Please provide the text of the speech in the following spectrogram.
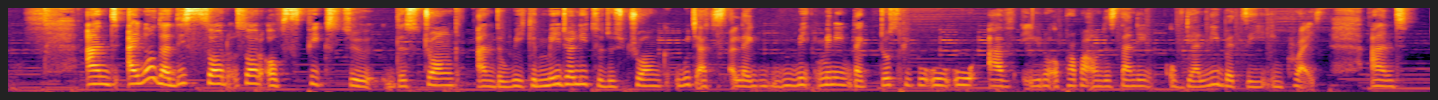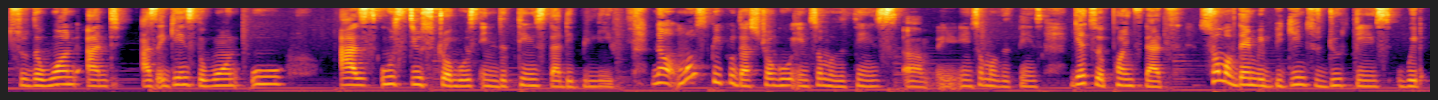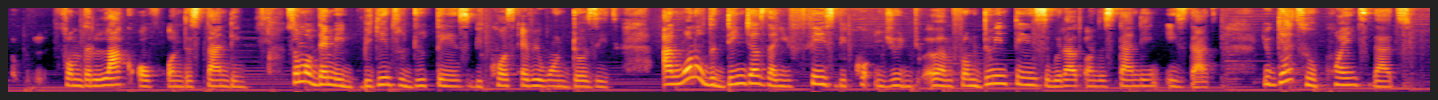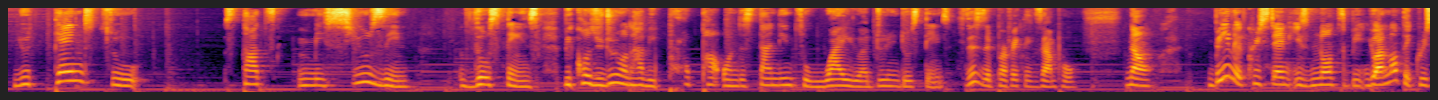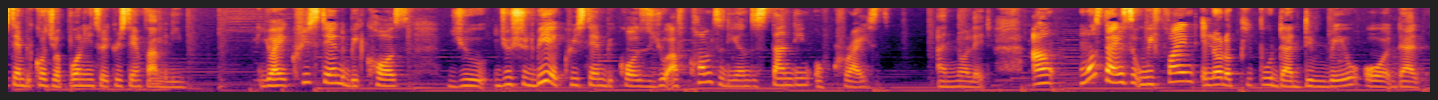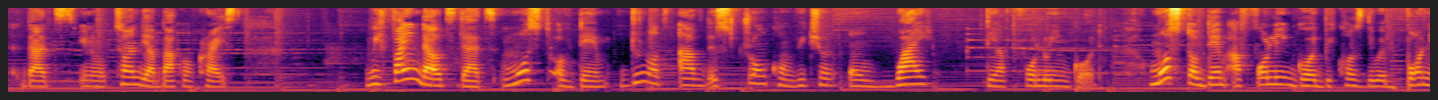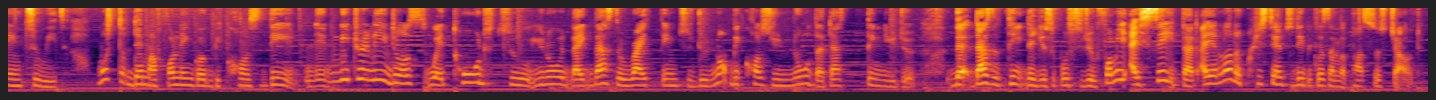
And I know that this sort, sort of speaks to the strong and the weak, majorly to the strong, which are like meaning like those people who, who have you know a proper understanding of their liberty in Christ, and to the one and as against the one who as who still struggles in the things that they believe. Now, most people that struggle in some of the things, um, in some of the things, get to a point that some of them may begin to do things with from the lack of understanding. Some of them may begin to do things because everyone does it. And one of the dangers that you face because you um, from doing things without understanding is that you get to a point that you tend to start misusing those things because you do not have a proper understanding to why you are doing those things. This is a perfect example. Now, being a Christian is not be you are not a Christian because you're born into a Christian family. You are a Christian because you you should be a Christian because you have come to the understanding of Christ and knowledge. And most times we find a lot of people that derail or that that you know turn their back on Christ we find out that most of them do not have the strong conviction on why they are following God. Most of them are following God because they were born into it. Most of them are following God because they, they literally just were told to, you know, like that's the right thing to do, not because you know that that's thing you do. That that's the thing that you're supposed to do. For me, I say that I am not a Christian today because I'm a pastor's child.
